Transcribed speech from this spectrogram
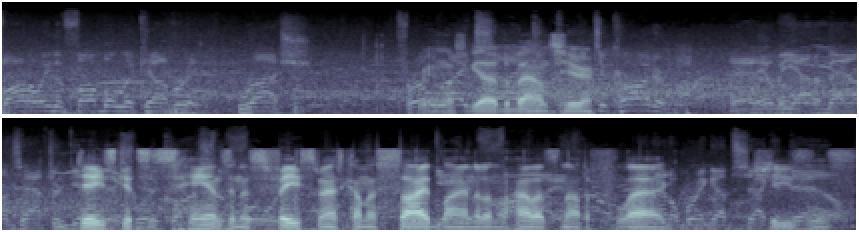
Following the fumble recovery. Rush. Throw Bring him right to get out of bounds here. complete to Carter. And he'll be out of bounds after getting Diggs gets his hands in his 40. face mask on the sideline. I don't know how that's not a flag. Jesus.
